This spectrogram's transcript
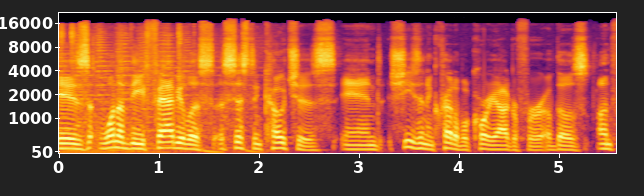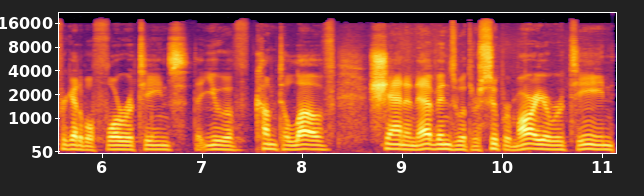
is one of the fabulous assistant coaches, and she's an incredible choreographer of those unforgettable floor routines that you have come to love. Shannon Evans with her Super Mario routine,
